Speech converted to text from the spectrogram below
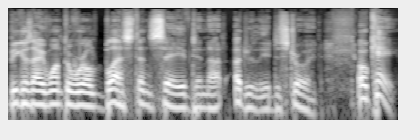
because I want the world blessed and saved and not utterly destroyed. Okay.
